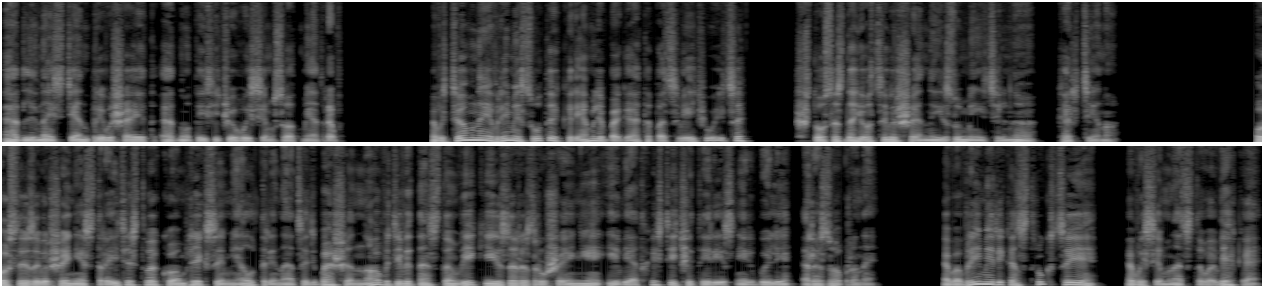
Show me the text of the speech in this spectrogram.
а длина стен превышает 1800 метров. В темное время суток Кремль богато подсвечивается, что создает совершенно изумительную картину. После завершения строительства комплекс имел 13 башен, но в XIX веке из-за разрушения и ветхости четыре из них были разобраны. Во время реконструкции XVIII века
